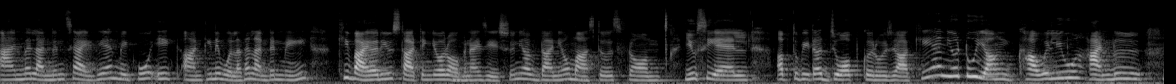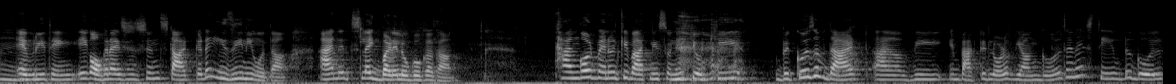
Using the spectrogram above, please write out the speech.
एंड मैं लंदन से आई थी एंड मेरे को एक आंटी ने बोला था लंदन में ही कि why are you starting your organisation you have done your masters from U C L अब तो बेटा जॉब करो जाके and you too young how will you handle everything एक ऑर्गेनाइजेशन स्टार्ट करना ईजी नहीं होता एंड इट्स लाइक बड़े लोगों का काम। थैंक गॉड मैंने उनकी बात नहीं सुनी क्योंकि because of that uh, we impacted a lot of young girls and I saved a girl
